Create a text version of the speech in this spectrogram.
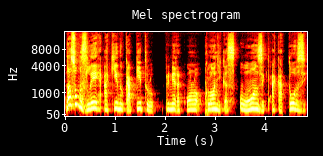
Nós vamos ler aqui no capítulo 1 Crônicas, o 11 a 14,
